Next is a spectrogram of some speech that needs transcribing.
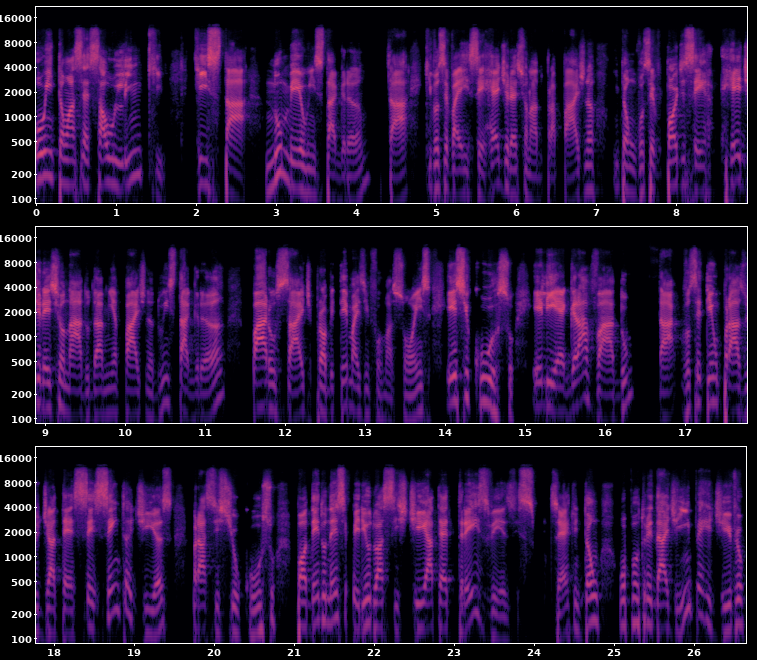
ou então acessar o link que está no meu Instagram, tá? Que você vai ser redirecionado para a página. Então, você pode ser redirecionado da minha página do Instagram para o site para obter mais informações. Esse curso, ele é gravado, Tá? Você tem um prazo de até 60 dias para assistir o curso, podendo nesse período assistir até três vezes certo? Então, uma oportunidade imperdível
